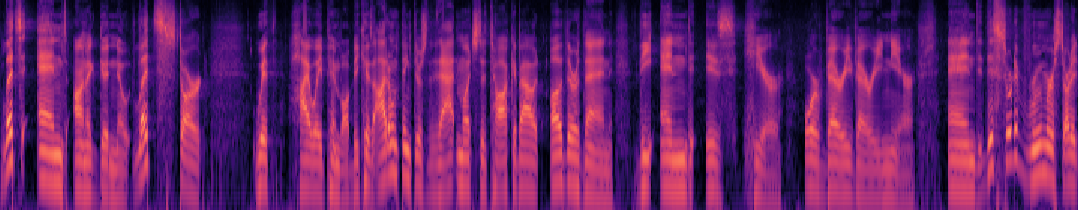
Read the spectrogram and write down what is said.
Let's end on a good note. Let's start with Highway Pinball because I don't think there's that much to talk about other than the end is here or very, very near. And this sort of rumor started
